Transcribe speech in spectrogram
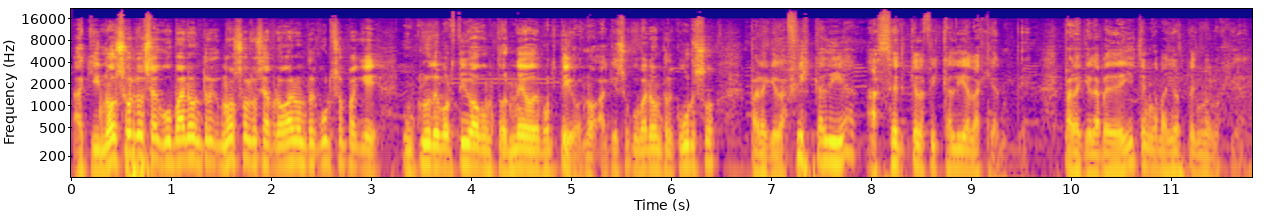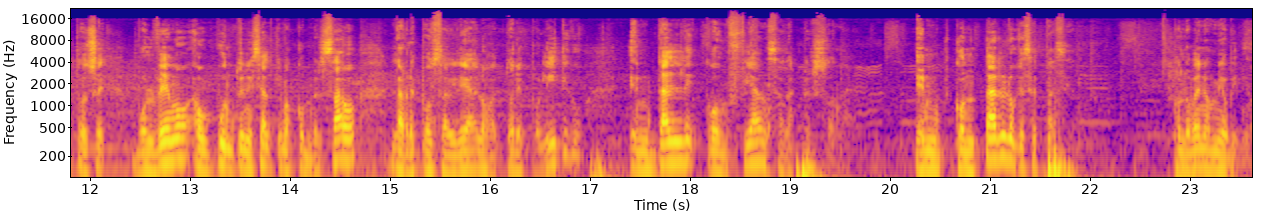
aquí no solo se ocuparon, no solo se aprobaron recursos para que un club deportivo haga un torneo deportivo, no, aquí se ocuparon recursos para que la fiscalía acerque la fiscalía a la gente, para que la PDI tenga mayor tecnología. Entonces, volvemos a un punto inicial que hemos conversado, la responsabilidad de los actores políticos en darle confianza a las personas, en contar lo que se está haciendo por lo menos mi opinión.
